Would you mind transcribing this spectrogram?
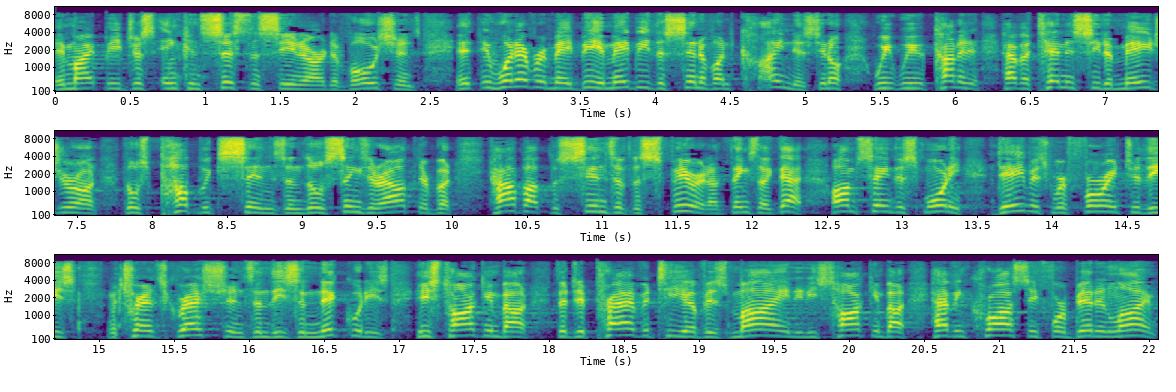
It might be just inconsistency in our devotions. It, it, whatever it may be, it may be the sin of unkindness. You know, we, we kind of have a tendency to major on those public sins and those things that are out there, but how about the sins of the Spirit and things like that? All I'm saying this morning, David's referring to these transgressions and these iniquities. He's talking about the depravity of his mind, and he's talking about having crossed a forbidden line.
